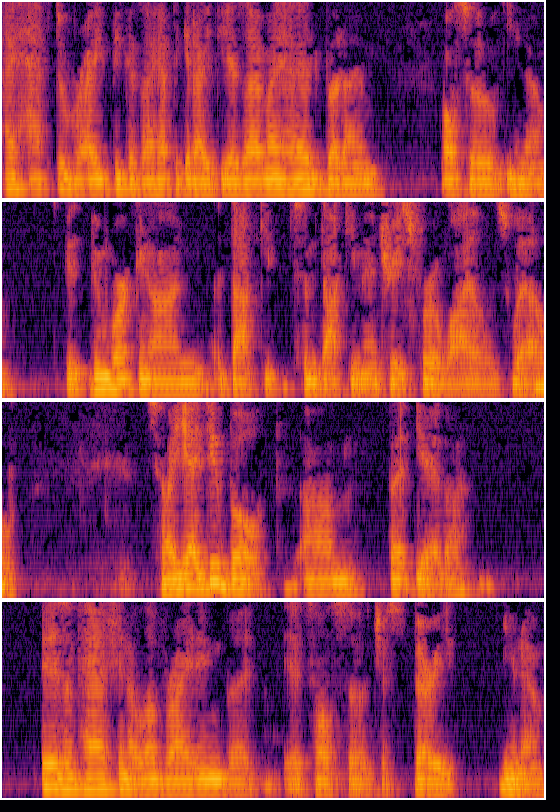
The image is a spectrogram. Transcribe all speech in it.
I have to write because I have to get ideas out of my head, but I'm also, you know, been working on docu- some documentaries for a while as well. So yeah, I do both. Um, but yeah, the, it is a passion. I love writing, but it's also just very, you know,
